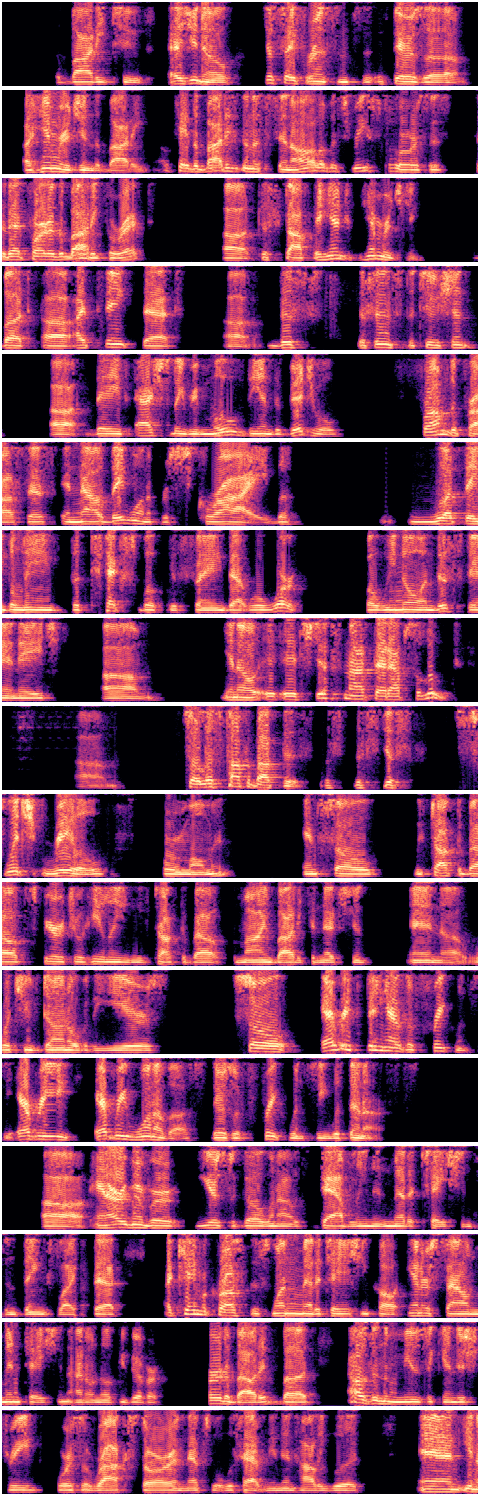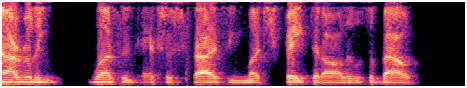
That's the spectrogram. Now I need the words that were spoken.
the body to, as you know, just say, for instance, if there's a, a hemorrhage in the body, okay, the body's going to send all of its resources to that part of the body, correct? Uh, to stop the hem- hemorrhaging. But uh, I think that uh, this this institution, uh, they've actually removed the individual from the process, and now they want to prescribe what they believe the textbook is saying that will work. But we know in this day and age, um, you know, it, it's just not that absolute. Um, so let's talk about this. Let's, let's just switch reels for a moment. And so we've talked about spiritual healing. We've talked about the mind body connection and uh, what you've done over the years. So everything has a frequency. Every, every one of us, there's a frequency within us. Uh, and I remember years ago when I was dabbling in meditations and things like that, I came across this one meditation called inner sound mentation. I don't know if you've ever heard about it, but I was in the music industry, of course, a rock star, and that's what was happening in Hollywood. And, you know, I really wasn't exercising much faith at all. It was about,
